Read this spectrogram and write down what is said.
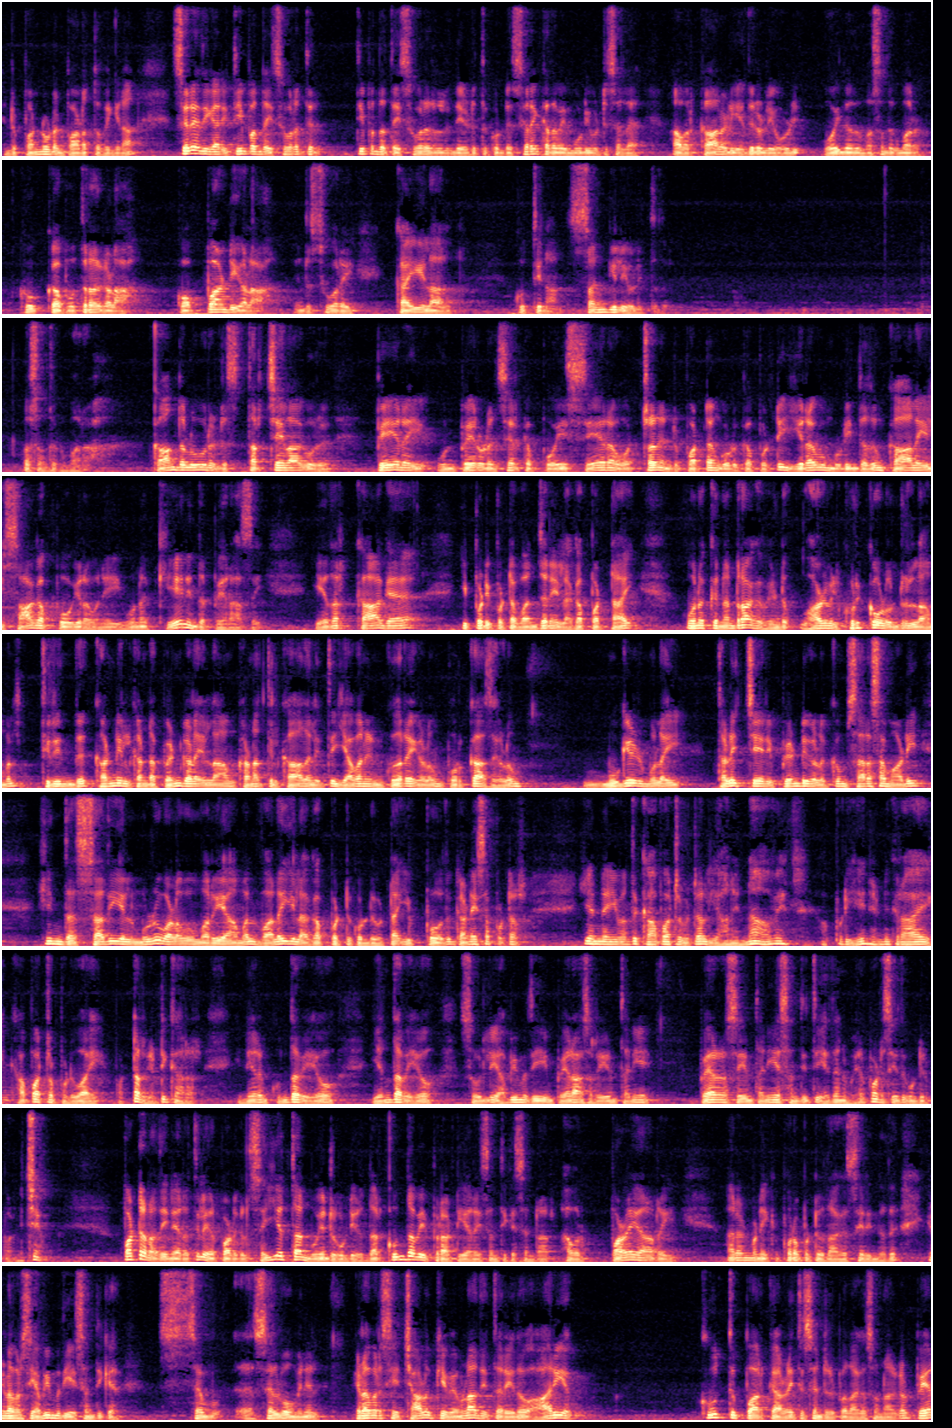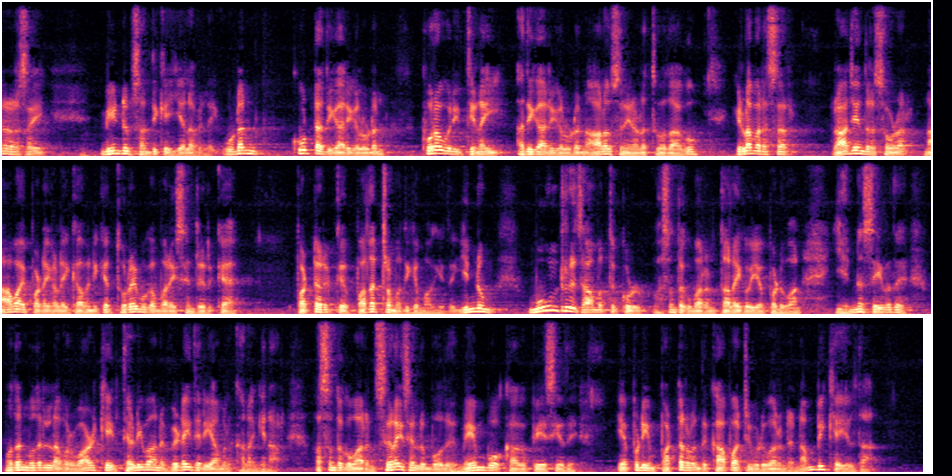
என்று பண்ணுடன் பாடத் துவங்கினான். சிறை அதிகாரி தீப்பந்தை சுவரத்தில் தீப்பந்தத்தை சுவரிலிருந்து எடுத்துக்கொண்டு சிறைக்கதவை மூடிவிட்டு செல்ல அவர் காலடி எதிரொலி ஒழி ஓய்ந்ததும் வசந்தகுமார் குக்க புத்திரர்களா கொப்பாண்டிகளா? என்று சுவரை கையிலால் குத்தினான். சங்கிலி ஒலித்தது. வசந்தகுமாரா காந்தலூர் என்று தற்செயலாக ஒரு பேரை உன் பெயருடன் சேர்க்கப் போய் சேர ஒற்றன் என்று பட்டம் கொடுக்கப்பட்டு இரவு முடிந்ததும் காலையில் சாகப் போகிறவனே உனக்கேன் இந்த பேராசை? எதற்காக இப்படிப்பட்ட வஞ்சனையில் அகப்பட்டாய். உனக்கு நன்றாக வேண்டும். வாழ்வில் குறிக்கோள் ஒன்றில்லாமல் திரிந்து கண்ணில் கண்ட பெண்களை எல்லாம் கணத்தில் காதலித்து யவனின் குதிரைகளும் பொற்காசுகளும் முகிழ்முலை தளிச்சேரி பெண்டுகளுக்கும் சரசமாடி இந்த சதியில் முழுவளவும் அறியாமல் வலையில் அகப்பட்டு கொண்டு விட்டாய். இப்போது கணேசப்பட்டர் என்னை வந்து காப்பாற்றிவிட்டால் யான் என்ன ஆவேன்? அப்படி ஏன் எண்ணுகிறாய் காப்பாற்றப்படுவாய். பட்டர் கெட்டிக்காரர். இந்நேரம் குந்தவையோ எந்தவையோ சொல்லி அபிமதியையும் பேராசரையும் தனியே பேரரசையும் தனியே சந்தித்து ஏதேனும் ஏற்பாடு செய்து கொண்டிருப்பார். நிச்சயம். பட்டர் அதே நேரத்தில் ஏற்பாடுகள் செய்யத்தான் முயன்று கொண்டிருந்தார். குந்தவை பிராட்டியாரை சந்திக்க சென்றார். அவர் பழையாறை அரண்மனைக்கு புறப்பட்டுவதாக தெரிந்தது. இளவரசி அபிமதியை சந்திக்க செவ் செல்வோமெனில் இளவரசியை சாளுக்கிய விமலாதித்தர் ஏதோ ஆரிய கூத்து பார்க்க அழைத்து சென்றிருப்பதாக சொன்னார்கள். பேரரசை மீண்டும் சந்திக்க இயலவில்லை. உடன் கூட்டதிகாரிகளுடன் புறவரி திணை அதிகாரிகளுடன் ஆலோசனை நடத்துவதாகவும் இளவரசர் ராஜேந்திர சோழர் நாவாய் படைகளை கவனிக்க துறைமுகம் வரை சென்றிருக்க பட்டருக்கு பதற்றம் அதிகமாகியது. இன்னும் மூன்று சாமத்துக்குள் வசந்தகுமாரன் தலை கொய்யப்படுவான். என்ன செய்வது? முதன் முதலில் அவர் வாழ்க்கையில் தெளிவான விடை தெரியாமல் கலங்கினார். வசந்தகுமாரன் சிறை செல்லும்போது மேம்போக்காக பேசியது எப்படியும் பட்டர் வந்து காப்பாற்றி விடுவார் என்ற நம்பிக்கையில்தான்.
